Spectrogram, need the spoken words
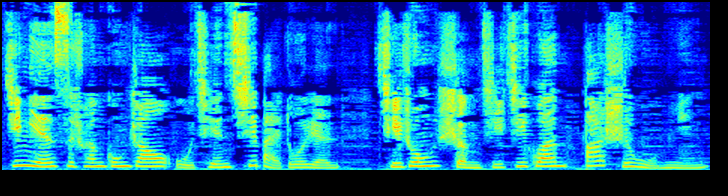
今年四川公招五千七百多人。其中，省级机关八十五名。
